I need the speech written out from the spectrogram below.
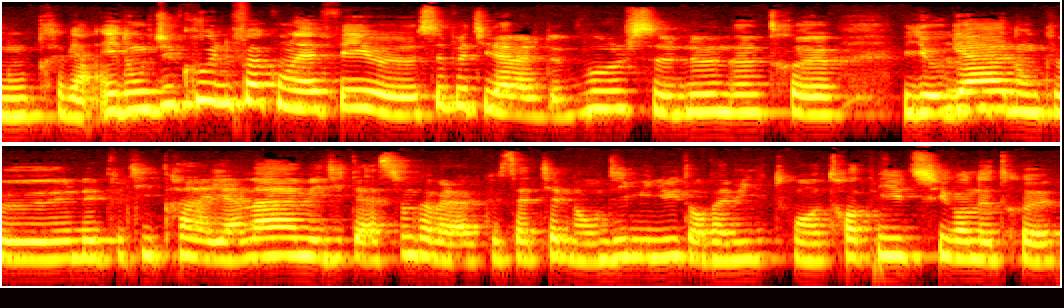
donc très bien. Et donc du coup, une fois qu'on a fait euh, ce petit lavage de bouche, notre euh, yoga, mm. donc euh, les petits pranayama, méditation, voilà, que ça tienne en 10 minutes, en 20 minutes ou en 30 minutes suivant notre,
